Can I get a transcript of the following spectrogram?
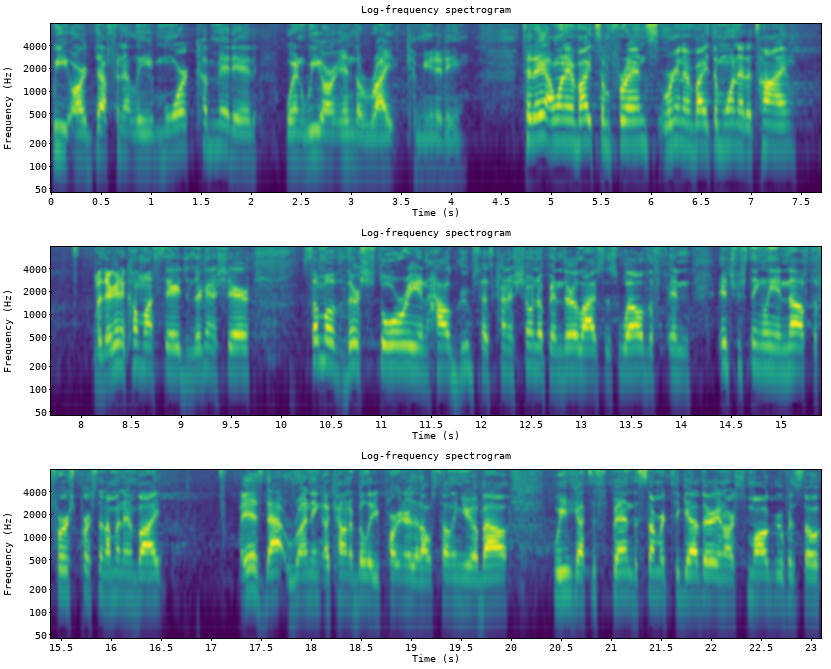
we are definitely more committed when we are in the right community. Today, I want to invite some friends. We're going to invite them one at a time, but they're going to come on stage and they're going to share some of their story and how groups has kind of shown up in their lives as well. And interestingly enough, the first person I'm going to invite is that running accountability partner that I was telling you about. We got to spend the summer together in our small group. And so,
